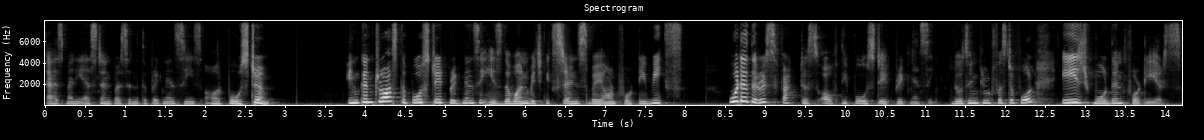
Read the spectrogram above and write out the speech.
As many as 10% of the pregnancies are post-term. In contrast, the post-date pregnancy is the one which extends beyond 40 weeks. What are the risk factors of the post-date pregnancy? Those include, first of all, age more than 40 years.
